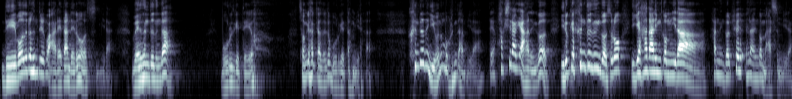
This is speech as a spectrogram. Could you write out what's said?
네 번을 흔들고 아래다 내려놓았습니다. 왜 흔드는가? 모르겠대요. 성경학자들도 모르겠답니다. 흔드는 이유는 모른답니다. 확실하게 아는 건 이렇게 흔드는 것으로 이게 하나님 겁니다 하는 걸 표현하는 건 맞습니다.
